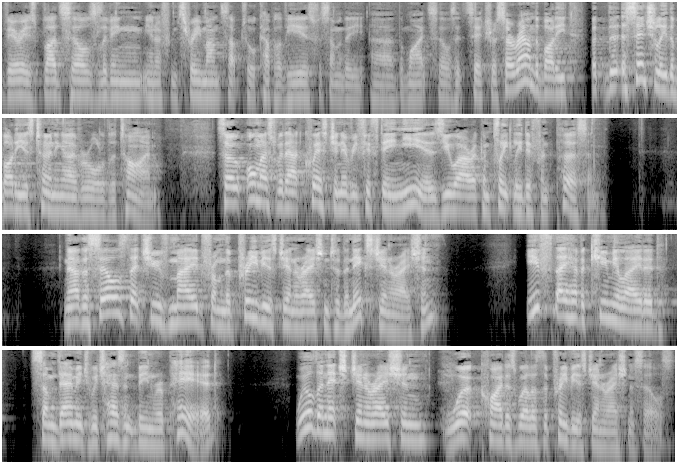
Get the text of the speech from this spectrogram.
various blood cells living, you know, from three months up to a couple of years for some of the, uh, the white cells, etc. So around the body, but the, essentially the body is turning over all of the time. So almost without question, every 15 years, you are a completely different person. Now, the cells that you've made from the previous generation to the next generation, if they have accumulated some damage which hasn't been repaired, will the next generation work quite as well as the previous generation of cells?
